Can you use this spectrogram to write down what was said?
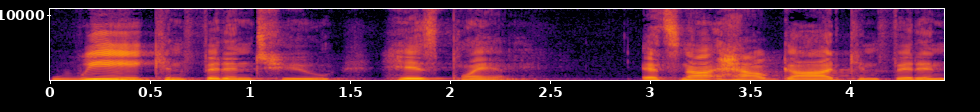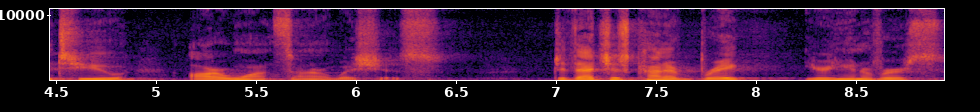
we can fit into His plan. It's not how God can fit into our wants and our wishes. Did that just kind of break your universe?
